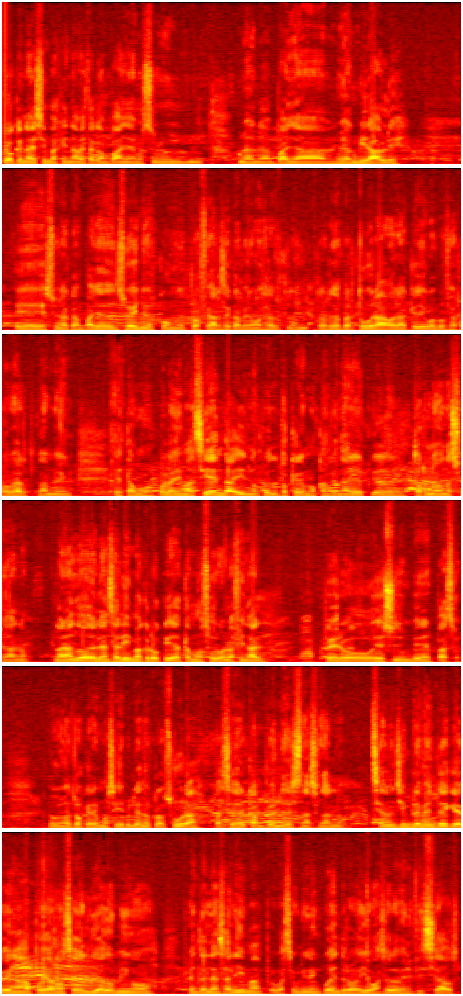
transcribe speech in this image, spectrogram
Creo que nadie se imaginaba esta campaña, es una campaña muy admirable. Es una campaña de ensueños con el profe Arce cambiamos el torneo de apertura, ahora que llegó el profe Roberto también estamos por la misma hacienda y nosotros queremos campeonar el, torneo nacional. ¿no? Ganando de Alianza Lima creo que ya estamos sobre una final, pero es un primer paso. Lo que nosotros queremos seguir peleando clausura para ser campeones nacional. ¿no? simplemente que vengan a apoyarnos el día domingo frente a Alianza Lima, pues va a ser un lindo encuentro, ellos van a ser los beneficiados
